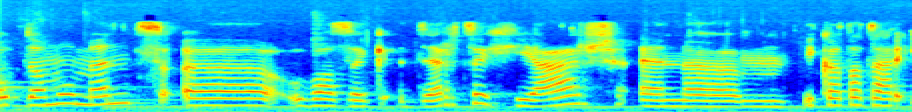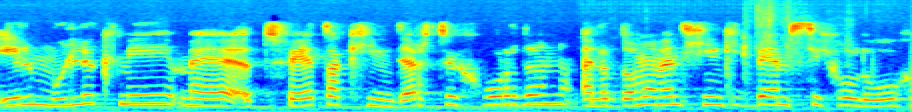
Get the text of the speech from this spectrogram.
Op dat moment uh, was ik 30 jaar en um, ik had dat daar heel moeilijk mee, met het feit dat ik ging 30 worden. En op dat moment ging ik bij een psycholoog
